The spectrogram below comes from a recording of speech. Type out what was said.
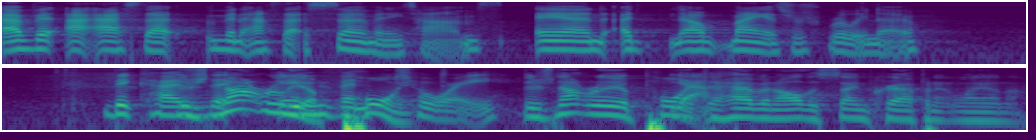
I've been I asked that I've been asked that so many times, and I, now my answer is really no, because There's the not really a point. there's not really a point Yeah. to having all the same crap in Atlanta.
